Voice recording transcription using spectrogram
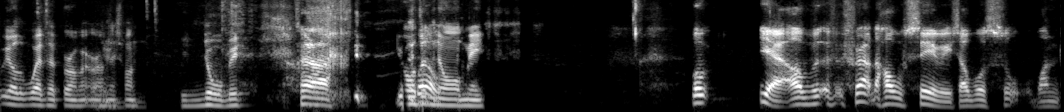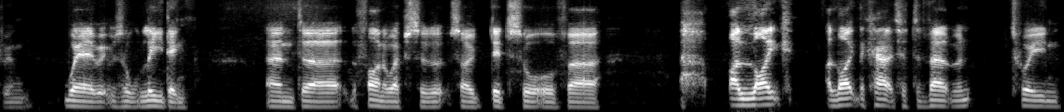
you're the weather barometer on this one. You know me. Uh, You're Well- the normie. Well, yeah, I w- throughout the whole series, I was sort of wondering where it was all leading, and uh, the final episode so did sort of. Uh, I like I like the character development between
